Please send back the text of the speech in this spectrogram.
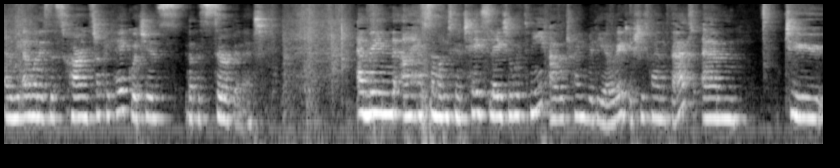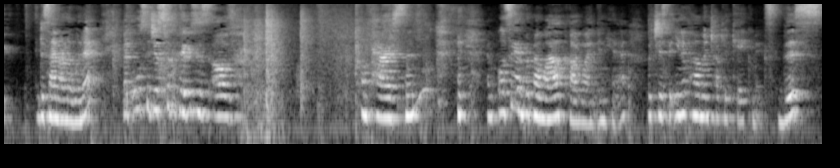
And then the other one is this currant chocolate cake, which is got the syrup in it. And then I have someone who's going to taste later with me. I will try and video it if she's fine with that um, to decide on a winner. But also just for the purposes of comparison, I'm also going to put my wild card one in here, which is the Ina Paarman chocolate cake mix. This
